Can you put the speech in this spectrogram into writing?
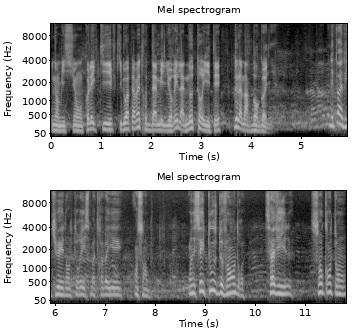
Une ambition collective qui doit permettre d'améliorer la notoriété de la marque Bourgogne. On n'est pas habitué dans le tourisme à travailler ensemble. On essaye tous de vendre sa ville, son canton,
